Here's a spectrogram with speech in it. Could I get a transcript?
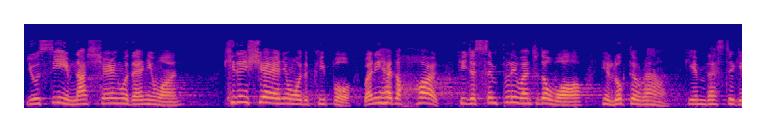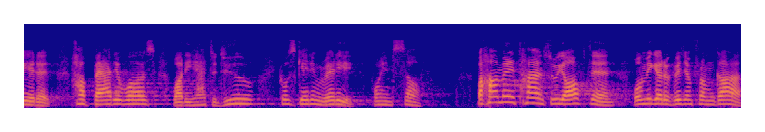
you'll see him not sharing with anyone, he didn't share anyone with the people. When he had a heart, he just simply went to the wall. He looked around. He investigated how bad it was, what he had to do. He was getting ready for himself. But how many times do we often, when we get a vision from God,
